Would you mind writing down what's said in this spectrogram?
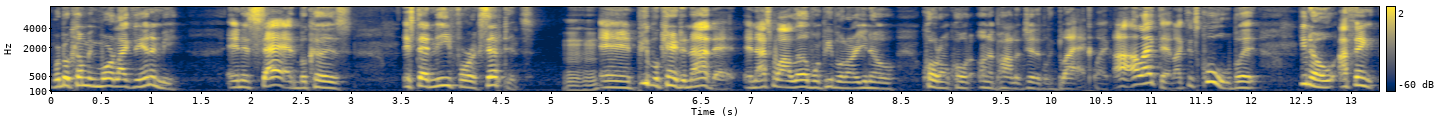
We're becoming more like the enemy, and it's sad because it's that need for acceptance, and people can't deny that. And that's why I love when people are you know quote unquote unapologetically black. Like I, I like that. Like it's cool, but you know I think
